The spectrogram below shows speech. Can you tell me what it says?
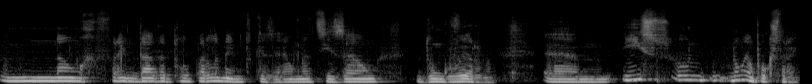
não referendada pelo Parlamento, quer dizer, é uma decisão de um governo. E isso não é um pouco estranho?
